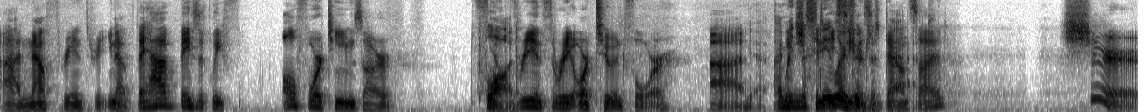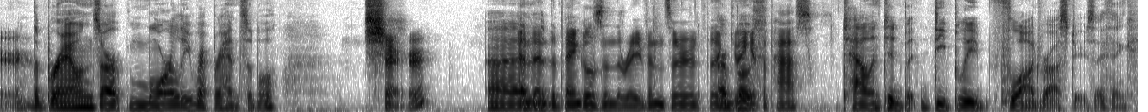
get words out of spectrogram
Uh, now 3 and 3. You know, they have basically f- all four teams are Flawed. three and three or two and four. Uh, Yeah, I mean, which the can be Steelers seen are as a just bad. Sure, The Browns are morally reprehensible. sure. Uh, And then the Bengals and the Ravens are the Are they both- get the pass. talented but deeply flawed rosters, I think.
